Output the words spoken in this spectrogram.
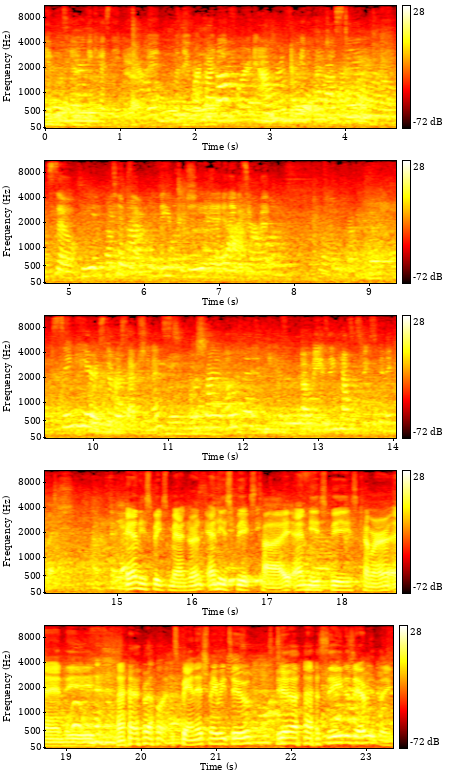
give a tip because they deserve it. When they work on you for an hour, the way that I just. So tip them. They appreciate it and they deserve it. Sing here is the receptionist for Silent Elephant, and he is amazing. He also speaks good English. And he speaks Mandarin, and he speaks Thai, and he speaks Khmer, and he Spanish maybe too. Yeah, see, he does everything.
